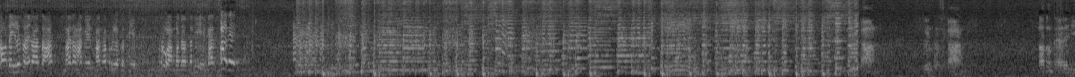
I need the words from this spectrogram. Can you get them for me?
นาวตีหรือสายอาสานายทหารเวรฐานทัพเรือสตีบระหว่างปฏิบัติหน้าที่เหตุการณ์เอ้ยนี่การขึ้นราชการนับตั้งแต่ได้มี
